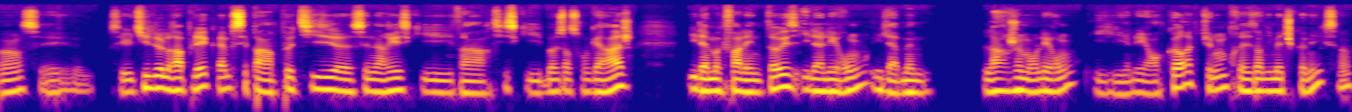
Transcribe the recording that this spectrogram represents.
Hein, c'est utile de le rappeler quand même. C'est pas un petit euh, scénariste qui, enfin un artiste qui bosse dans son garage. Il a McFarlane Toys, il a les ronds, il a même largement les ronds. Il est encore actuellement président d'Image Comics, hein.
